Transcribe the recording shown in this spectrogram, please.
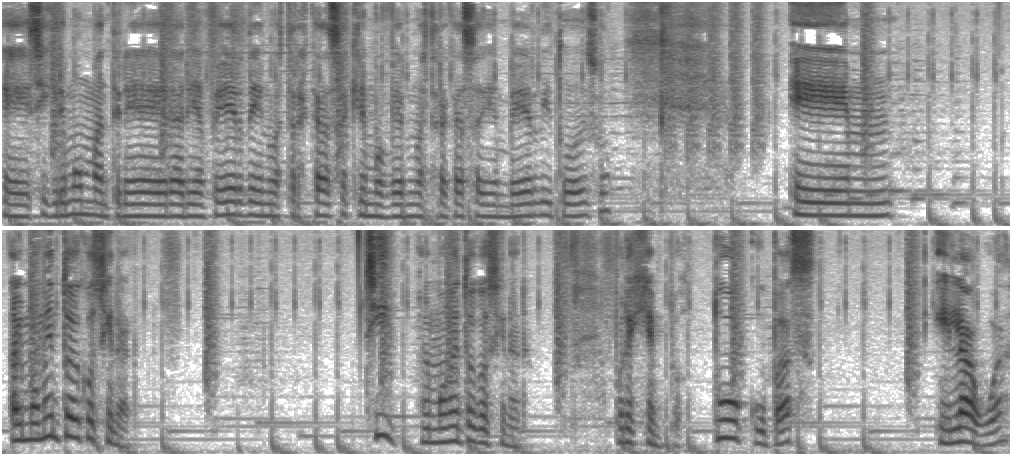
eh, si queremos mantener áreas verdes en nuestras casas, queremos ver nuestra casa bien verde y todo eso. Em, al momento de cocinar. Sí, al momento de cocinar. Por ejemplo, tú ocupas el agua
